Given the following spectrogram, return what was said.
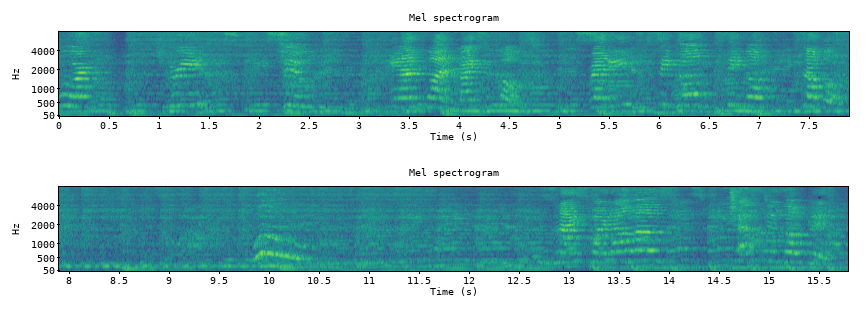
four, three, two, and one. Bicycles. Ready? Single, single, double. Chest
